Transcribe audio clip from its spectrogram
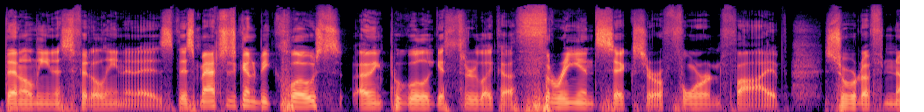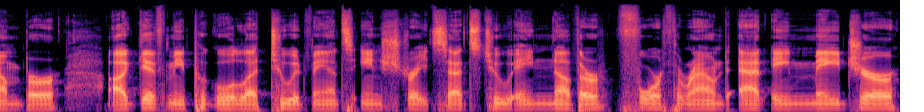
than Alina Svitolina is. This match is going to be close. I think Pegula gets through like a three and six or a four and five sort of number. Uh, give me Pegula to advance in straight sets to another fourth round at a major.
